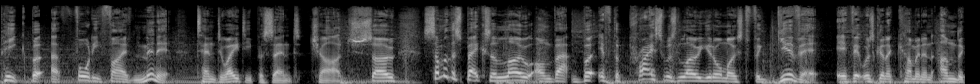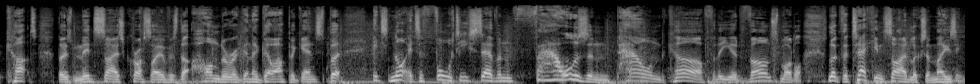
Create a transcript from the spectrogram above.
peak, but at 45 minute 10 to 80% charge. So some of the specs are low on that, but if the price was low, you'd almost forgive it if it was going to come in and undercut those mid-sized crossovers that Honda are going to go up against. But it's not. It's a 47,000 pound car for the advanced model. Look, the tech inside looks amazing.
